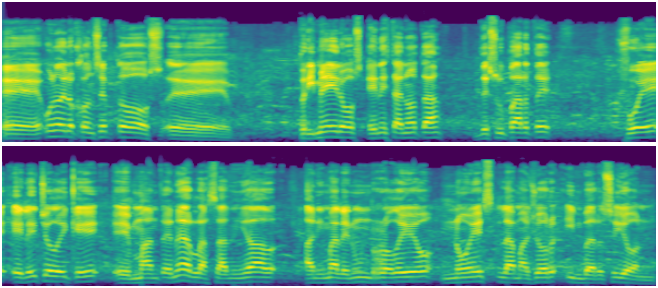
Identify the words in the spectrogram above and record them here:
Eh, uno de los conceptos eh, primeros en esta nota de su parte fue el hecho de que eh, mantener la sanidad animal en un rodeo no es la mayor inversión.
